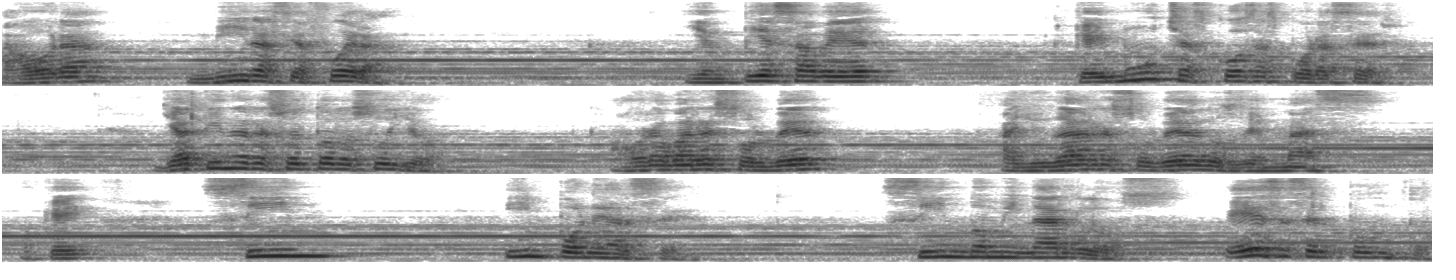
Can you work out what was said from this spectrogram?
ahora mira hacia afuera y empieza a ver que hay muchas cosas por hacer. Ya tiene resuelto lo suyo, ahora va a resolver, ayudar a resolver a los demás, ¿ok? Sin imponerse, sin dominarlos. Ese es el punto.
